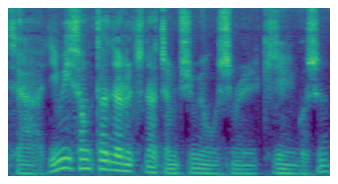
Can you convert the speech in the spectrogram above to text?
자, 이미 성탄절을 지나점 주며 오심을 기다린 것은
